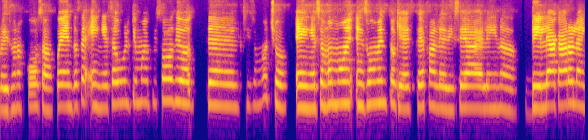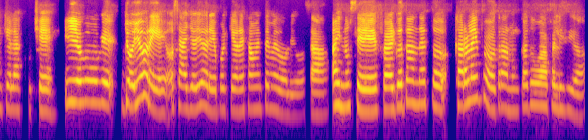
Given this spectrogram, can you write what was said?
le dice unas cosas. Pues entonces en ese último episodio del season 8, en ese, en ese momento que Stefan le dice a Elena, dile a Caroline que la escuché. Y yo como que, yo lloré, o sea, yo lloré porque honestamente me dolió, o sea, ay, no sé, fue algo tan de esto. Caroline fue otra, nunca tuvo felicidad.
